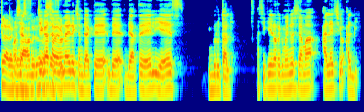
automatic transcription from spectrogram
Claro, o sea, llegas a ver una dirección de arte de, de arte de él y es brutal. Así que lo recomiendo, se llama Alessio Albi.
